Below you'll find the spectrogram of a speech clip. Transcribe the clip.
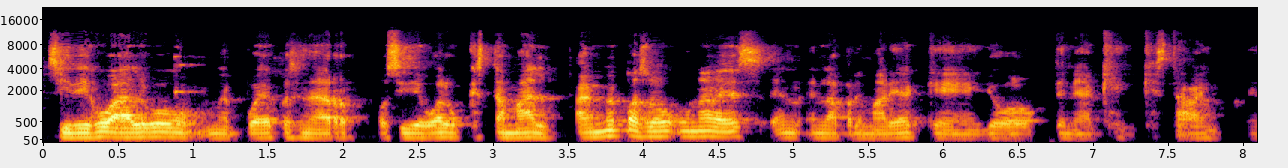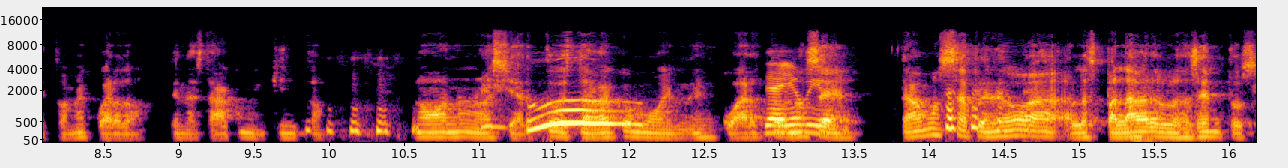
si digo algo me puede ocasionar o si digo algo que está mal. A mí me pasó una vez en, en la primaria que yo tenía que, que estaba en, no me acuerdo, estaba como en quinto. No, no, no es cierto, estaba como en, en cuarto, no sé. Estábamos aprendiendo a, a las palabras, los acentos.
